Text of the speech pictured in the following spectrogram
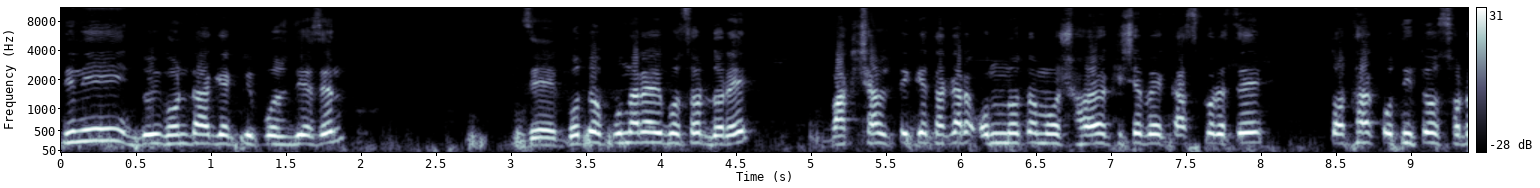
তিনি দুই ঘণ্টা আগে একটি পোস্ট দিয়েছেন যে, গত পনেরোই বছর ধরে বাকশাল টিকে থাকার অন্যতম সহায়ক হিসেবে কাজ করেছে তথাকথিত ছোট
